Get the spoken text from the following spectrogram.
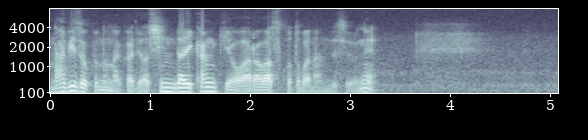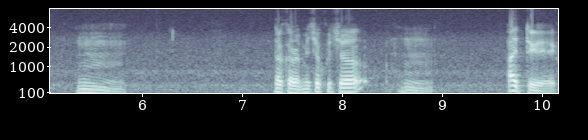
ナビ族の中では信頼関係を表す言葉なんですよね。うん。だからめちゃくちゃうん。あえて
